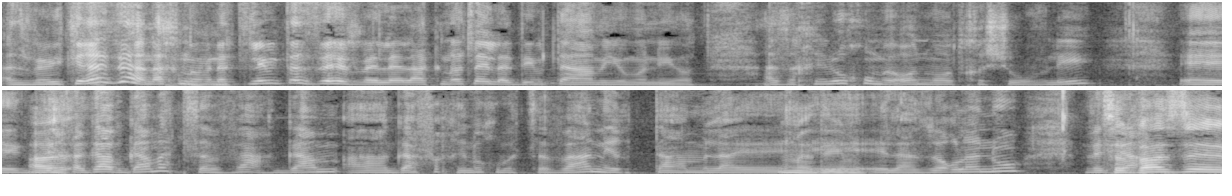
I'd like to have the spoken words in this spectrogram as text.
אז במקרה זה אנחנו מנצלים את זה ולהקנות לילדים את המיומנויות. אז החינוך הוא מאוד מאוד חשוב לי. אה, דרך אגב, גם הצבא, גם אגף החינוך בצבא נרתם. אה, לעזור לנו. צבא זה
